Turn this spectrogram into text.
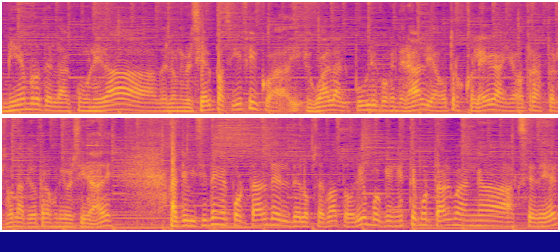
miembros de la comunidad de la Universidad del Pacífico, igual al público general y a otros colegas y a otras personas de otras universidades, a que visiten el portal del, del observatorio, porque en este portal van a acceder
